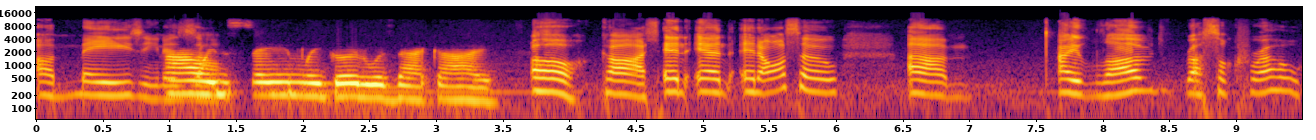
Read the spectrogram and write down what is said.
amazing as how Zod. insanely good was that guy? Oh gosh, and and and also, um, I loved Russell Crowe.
